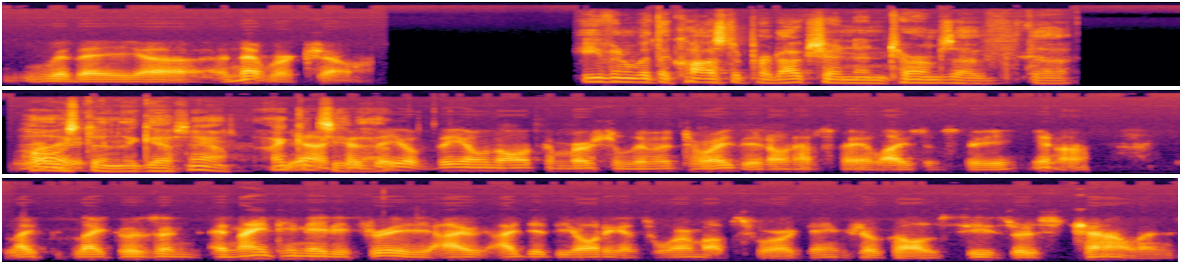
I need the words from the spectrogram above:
with a, uh, a network show. Even with the cost of production in terms of the host Right. the guest. Yeah, I yeah, can see that. they they own all commercial inventory. They don't have to pay a license fee. You know, like like it was in, in 1983. I I did the audience warm ups for a game show called Caesar's Challenge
